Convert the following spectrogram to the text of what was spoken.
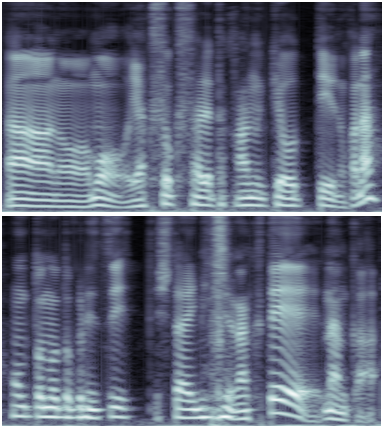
あの、もう約束された環境っていうのかな。本当の独立した意味じゃなくて、なんか、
